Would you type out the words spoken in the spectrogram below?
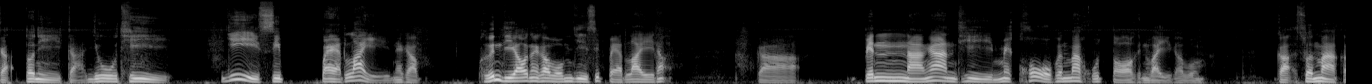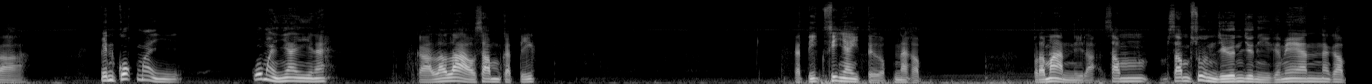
กะตัวนี้กะอยู่ที่ยี่สิบ แปดไร่นะครับพื้นเดียวนะครับผมยี่สิบแปดไร่เนาะกะเป็นหนางานที่แมคโครเพิ่อนมาขุดต่อขึ้นไว้ครับผมกะส่วนมากกะเป็นก๊กไม้ก๊กไม้ใหญ่นะกะล่าวๆซ้ำกระติกกระติกสิใหญ่เติบนะครับ ประมาณนี้ละซ้ำซ้ำซุ่มยืนอยู่นี่ก็แมนนะครับ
